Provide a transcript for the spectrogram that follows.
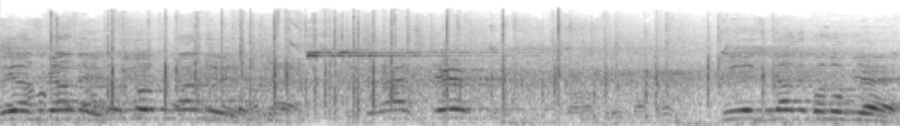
Wyjazd zmiany, wyjazd zmiany! 11. Wyjazd zmiany, panowie!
